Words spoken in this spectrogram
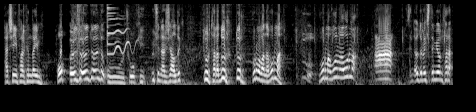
Her şeyin farkındayım. Hop öldü öldü öldü. Oo çok iyi. 3 enerji aldık. Dur Tara dur dur. Vurma bana vurma. Vurma vurma vurma. Aa, seni öldürmek istemiyorum Tara.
